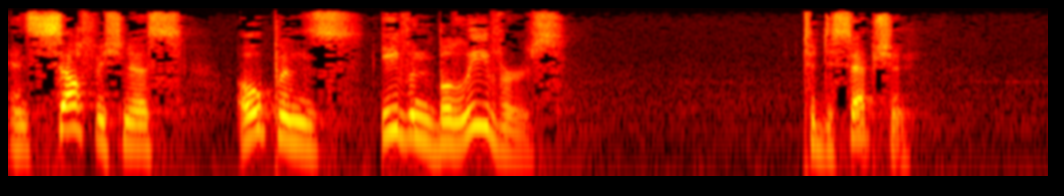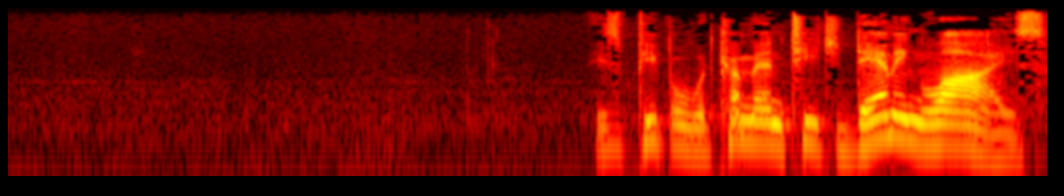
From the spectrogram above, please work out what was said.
and selfishness opens even believers to deception. These people would come in, teach damning lies.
